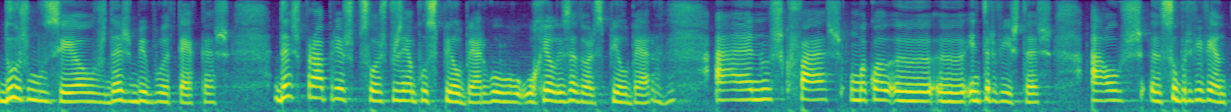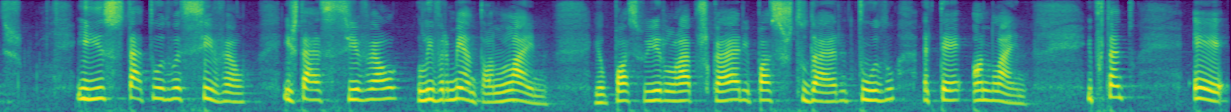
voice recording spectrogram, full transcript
dos museus, das bibliotecas, das próprias pessoas, por exemplo, o Spielberg, o, o realizador Spielberg, uhum. há anos que faz uma, uh, uh, entrevistas aos uh, sobreviventes. E isso está tudo acessível. E está acessível livremente, online. Eu posso ir lá buscar e posso estudar tudo até online. E, portanto, é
